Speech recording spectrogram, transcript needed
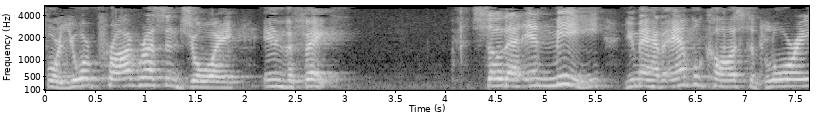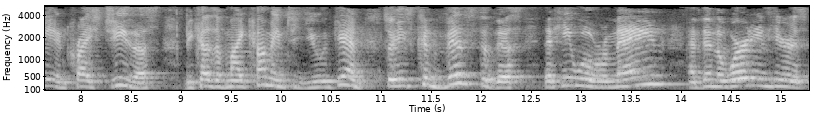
for your progress and joy in the faith so that in me you may have ample cause to glory in Christ Jesus because of my coming to you again. So he's convinced of this, that he will remain, and then the wording here is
